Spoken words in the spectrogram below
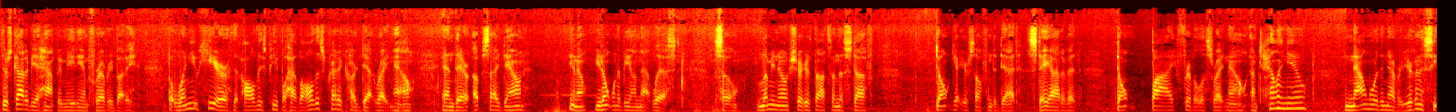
there's got to be a happy medium for everybody. But when you hear that all these people have all this credit card debt right now and they're upside down, you know, you don't want to be on that list. So let me know, share your thoughts on this stuff. Don't get yourself into debt. Stay out of it. Don't buy frivolous right now. I'm telling you, now more than ever, you're going to see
